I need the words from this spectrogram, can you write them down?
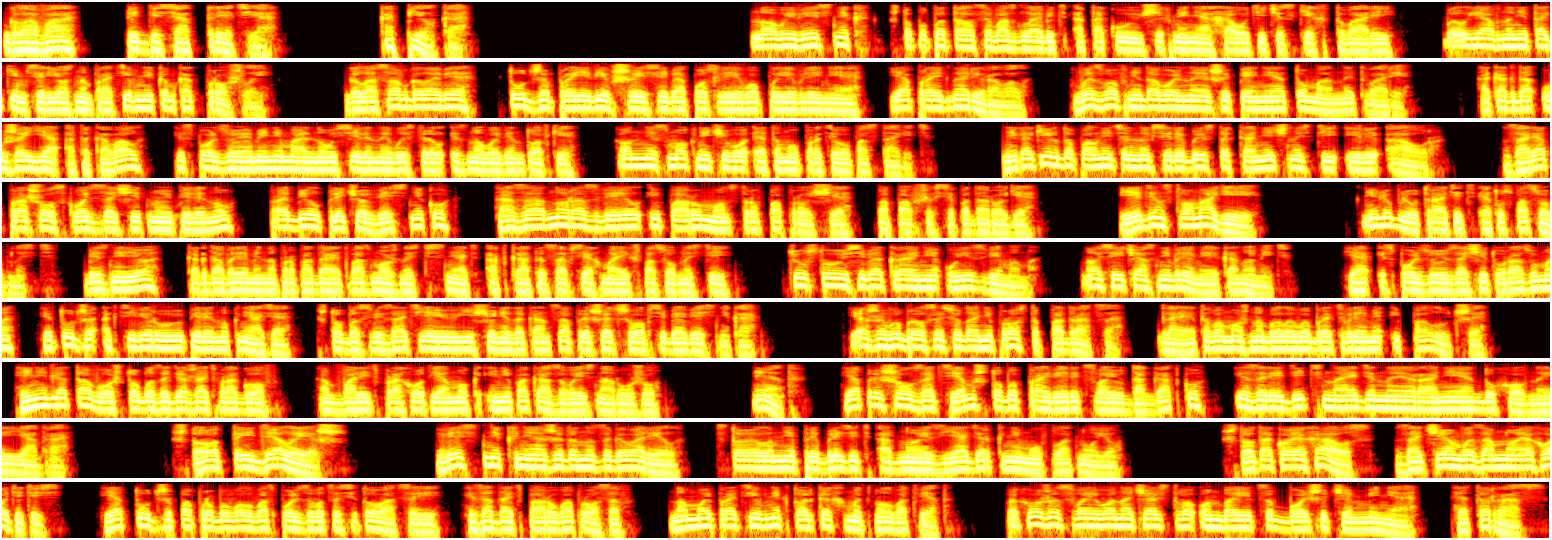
Глава 53. Копилка. Новый вестник, что попытался возглавить атакующих меня хаотических тварей, был явно не таким серьезным противником, как прошлый. Голоса в голове, тут же проявившие себя после его появления, я проигнорировал, вызвав недовольное шипение туманной твари. А когда уже я атаковал, используя минимально усиленный выстрел из новой винтовки, он не смог ничего этому противопоставить. Никаких дополнительных серебристых конечностей или аур. Заряд прошел сквозь защитную пелену, пробил плечо вестнику, а заодно развеял и пару монстров попроще, попавшихся по дороге. Единство магии. Не люблю тратить эту способность. Без нее, когда временно пропадает возможность снять откаты со всех моих способностей, чувствую себя крайне уязвимым. Но сейчас не время экономить. Я использую защиту разума и тут же активирую пелену князя, чтобы связать ею еще не до конца пришедшего в себя вестника. Я же выбрался сюда не просто подраться, для этого можно было выбрать время и получше. И не для того, чтобы задержать врагов, обвалить проход я мог и не показываясь наружу. Нет, я пришел за тем, чтобы проверить свою догадку и зарядить найденные ранее духовные ядра. «Что ты делаешь?» Вестник неожиданно заговорил, стоило мне приблизить одно из ядер к нему вплотную. «Что такое хаос? Зачем вы за мной охотитесь?» Я тут же попробовал воспользоваться ситуацией и задать пару вопросов, но мой противник только хмыкнул в ответ. Похоже, своего начальства он боится больше, чем меня, это раз.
